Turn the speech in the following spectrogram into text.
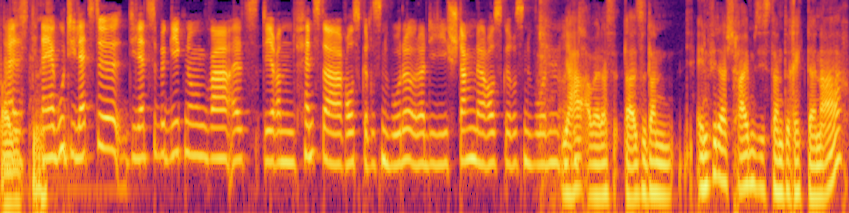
Weiß ja, naja gut, die letzte, die letzte Begegnung war, als deren Fenster rausgerissen wurde oder die Stangen da rausgerissen wurden. Ja, aber das, also dann, entweder schreiben sie es dann direkt danach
